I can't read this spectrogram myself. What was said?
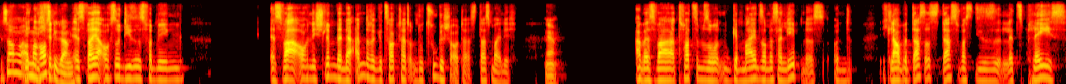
Ist auch, mal- auch mal ich find, rausgegangen. es war ja auch so dieses von wegen, es war auch nicht schlimm, wenn der andere gezockt hat und du zugeschaut hast. Das meine ich. ja. Aber es war trotzdem so ein gemeinsames Erlebnis. Und ich glaube, das ist das, was diese Let's Plays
